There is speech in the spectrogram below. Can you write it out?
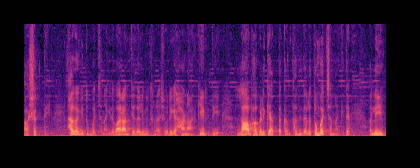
ಆ ಶಕ್ತಿ. ಹಾಗಾಗಿ ತುಂಬ ಚೆನ್ನಾಗಿದೆ. ವಾರಾಂತ್ಯದಲ್ಲಿ ಮಿಥುನ ರಾಶಿಯವರಿಗೆ ಹಣ, ಕೀರ್ತಿ ಲಾಭಗಳಿಗೆ ಆಗ್ತಕ್ಕಂಥದ್ದು ಇದೆಲ್ಲ ತುಂಬ ಚೆನ್ನಾಗಿದೆ. ಅಲ್ಲಿ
